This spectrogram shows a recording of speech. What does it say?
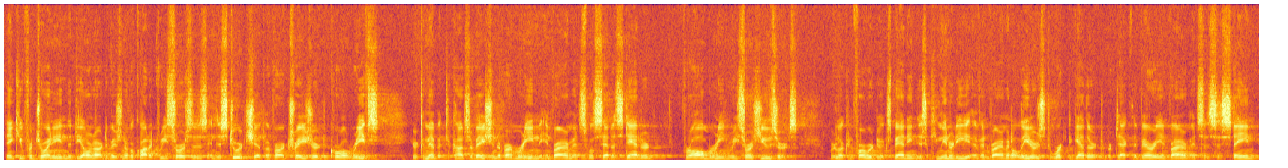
Thank you for joining the DLNR Division of Aquatic Resources in the stewardship of our treasured coral reefs. Your commitment to conservation of our marine environments will set a standard for all marine resource users. We're looking forward to expanding this community of environmental leaders to work together to protect the very environments that sustain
